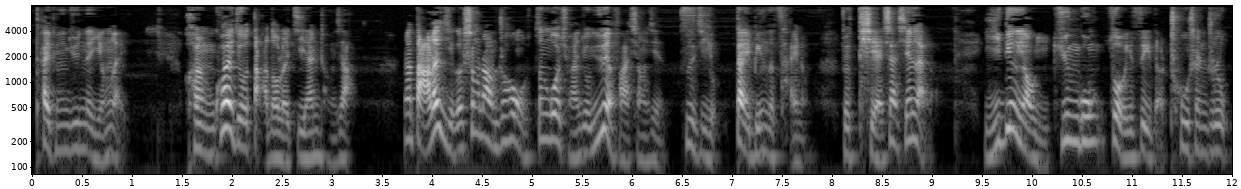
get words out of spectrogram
太平军的营垒，很快就打到了吉安城下。那打了几个胜仗之后，曾国荃就越发相信自己有带兵的才能，就铁下心来了，一定要以军功作为自己的出身之路。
